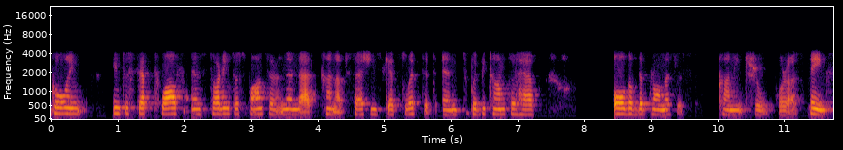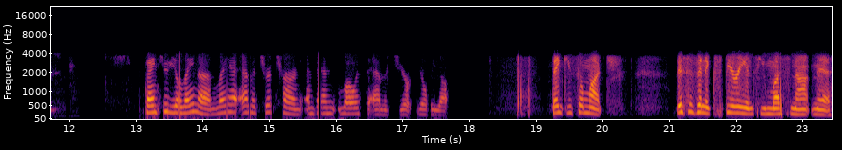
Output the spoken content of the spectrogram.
going into step 12 and starting to sponsor and then that kind of sessions gets lifted and we become to have all of the promises coming true for us thanks Thank you, Yelena. Leah M, it's your turn, and then Lois M, it's your, you'll be up. Thank you so much. This is an experience you must not miss.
